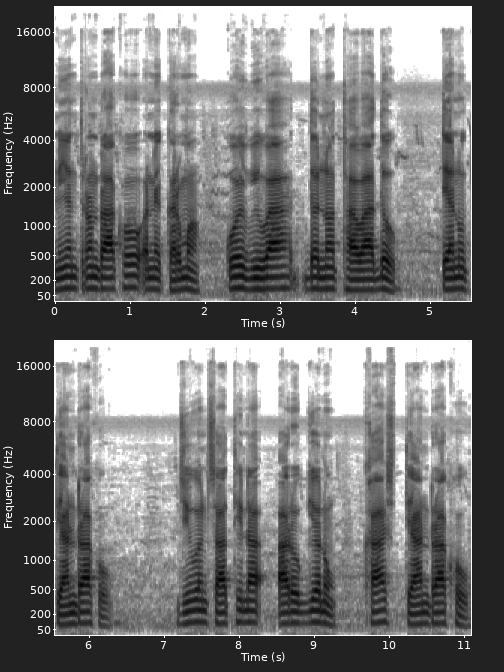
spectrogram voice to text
નિયંત્રણ રાખો અને ઘરમાં કોઈ વિવાદ ન થવા દો, તેનું ધ્યાન રાખો. જીવનસાથીના આરોગ્યનું ખાસ ધ્યાન રાખો.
